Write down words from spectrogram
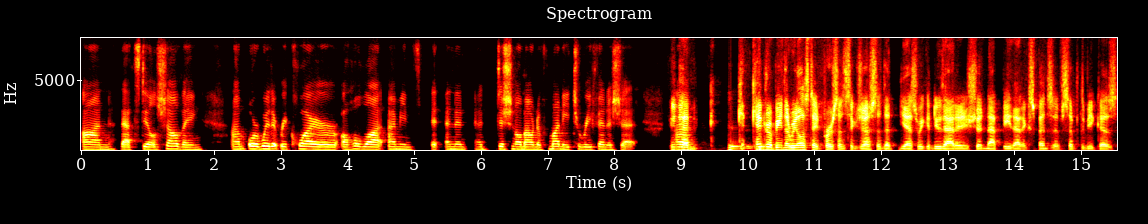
on that steel shelving, um, or would it require a whole lot, I mean, an additional amount of money to refinish it? And Ke- Kendra, being the real estate person, suggested that yes, we could do that, and it should not be that expensive, simply because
